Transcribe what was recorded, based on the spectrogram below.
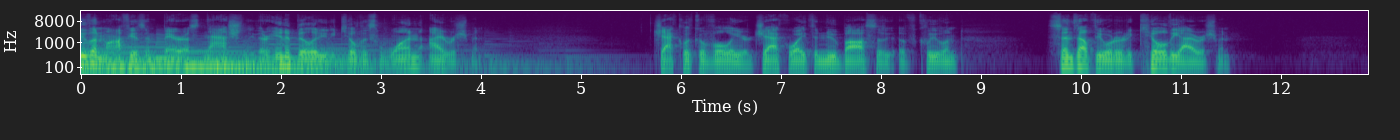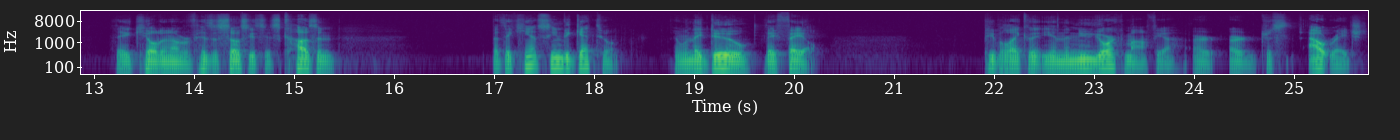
Cleveland Mafia is embarrassed nationally. Their inability to kill this one Irishman. Jack Licavoli or Jack White, the new boss of, of Cleveland, sends out the order to kill the Irishman. They killed a number of his associates, his cousin, but they can't seem to get to him. And when they do, they fail. People like the, in the New York Mafia are, are just outraged,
